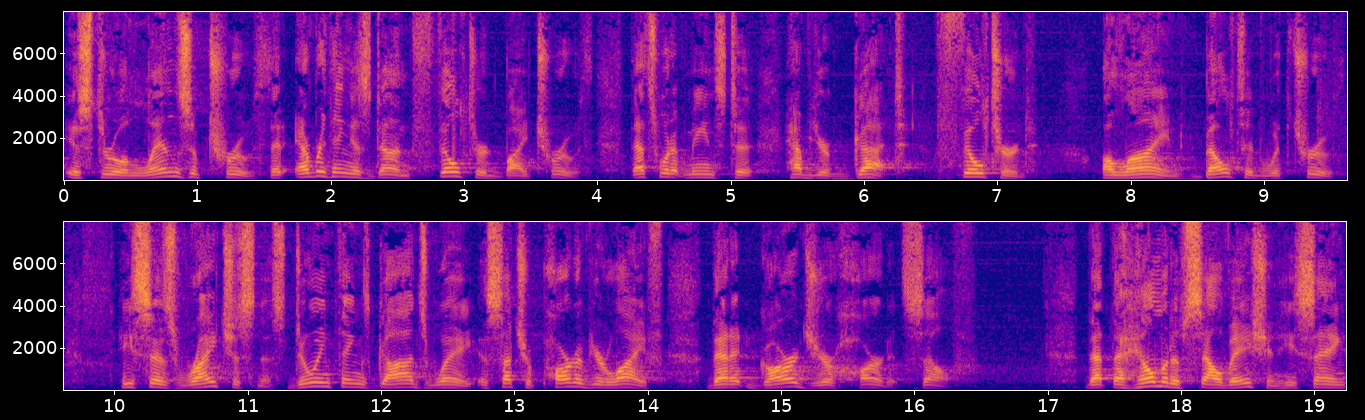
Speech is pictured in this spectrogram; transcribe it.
is through a lens of truth, that everything is done filtered by truth. That's what it means to have your gut filtered, aligned, belted with truth. He says righteousness, doing things God's way, is such a part of your life that it guards your heart itself. That the helmet of salvation, he's saying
